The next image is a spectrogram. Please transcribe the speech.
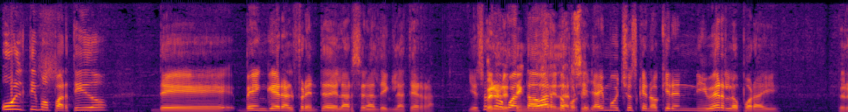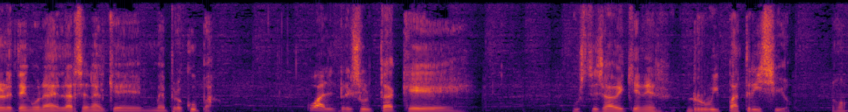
último partido de Wenger al frente del Arsenal de Inglaterra. Y eso Pero que le tengo aguanta una harto, del porque ya hay muchos que no quieren ni verlo por ahí. Pero le tengo una del Arsenal que me preocupa. ¿Cuál? Resulta que usted sabe quién es Rui Patricio, ¿no?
